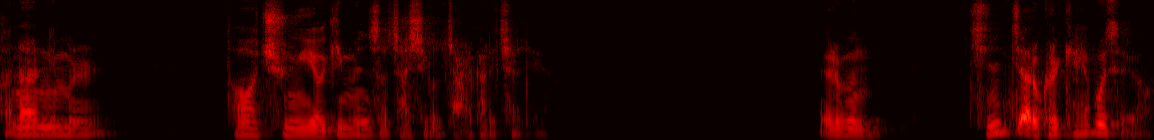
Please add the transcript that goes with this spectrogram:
하나님을 더 중히 여기면서 자식을 잘 가르쳐야 돼요. 여러분, 진짜로 그렇게 해보세요.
